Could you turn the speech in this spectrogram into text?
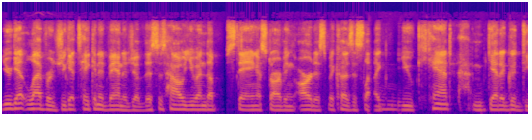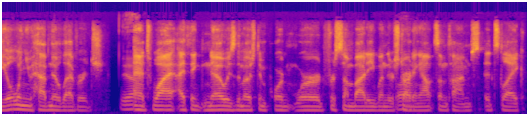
You get leverage, you get taken advantage of. This is how you end up staying a starving artist because it's like mm-hmm. you can't get a good deal when you have no leverage. Yeah. And it's why I think no is the most important word for somebody when they're wow. starting out sometimes. It's like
